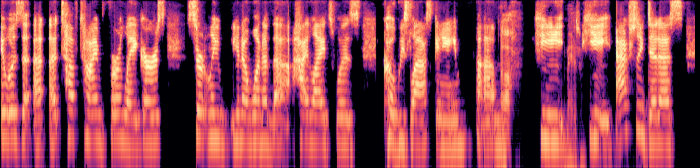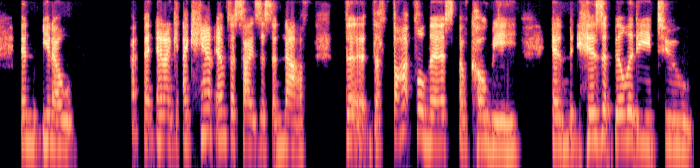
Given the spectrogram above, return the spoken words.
it was a, a tough time for lakers. Certainly you know one of the highlights was kobe's last game. Um, oh, he amazing. he actually did us and you know and I, I can't emphasize this enough the the thoughtfulness of kobe and his ability to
